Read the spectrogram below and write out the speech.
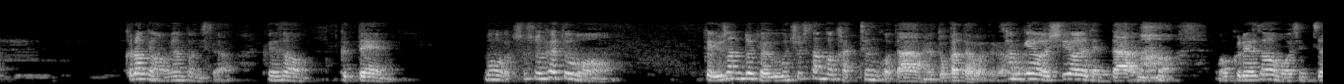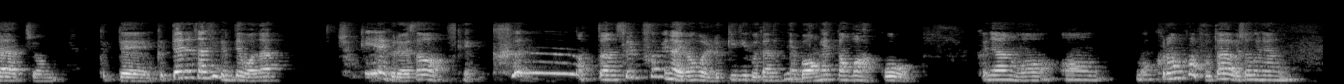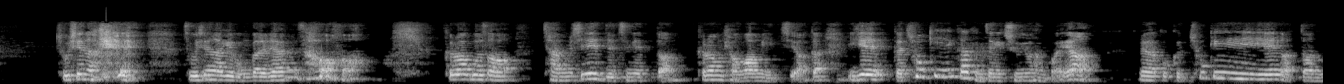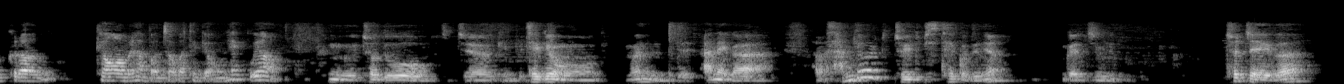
그런 경험이 한 번 있어요. 그래서 그때 뭐 수술해도 뭐 그러니까 유산도 결국은 출산과 같은 거다. 그냥 똑같다고 하더라고요. 3개월 쉬어야 된다. 뭐, 뭐 그래서 뭐 진짜 좀 그때 그때는 사실 근데 워낙 초기에 그래서 큰 어떤 슬픔이나 이런 걸 느끼기보다는 그냥 멍했던 것 같고 그냥 뭐 어 뭐 그런 거보다 그래서 그냥 조신하게 조신하게 몸 관리하면서 그러고서 잠시 이제 지냈던 그런 경험이 있지요. 그러니까 이게 그러니까 초기가 굉장히 중요한 거예요. 그래갖고 그 초기에 어떤 그런 경험을 한번 저 같은 경우는 했고요. 그, 저도, 저기, 제 경우 는 이제 아내가 아마 3개월 저희도 비슷했거든요. 그러니까 지금 첫째가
